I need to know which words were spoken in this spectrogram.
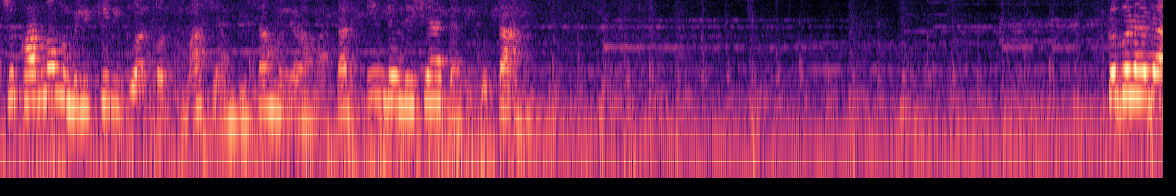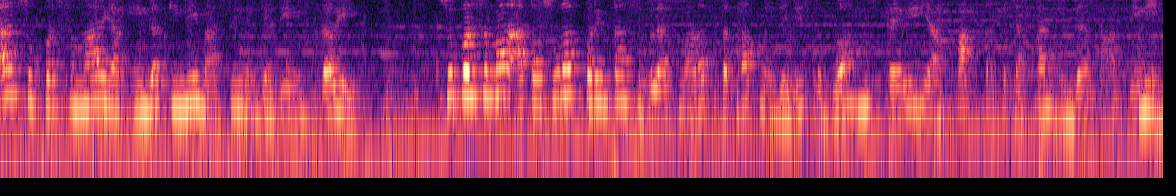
Soekarno memiliki ribuan ton emas yang bisa menyelamatkan Indonesia dari utang. Keberadaan Super Semar yang hingga kini masih menjadi misteri. Super Semar atau Surat Perintah 11 Maret tetap menjadi sebuah misteri yang tak terpecahkan hingga saat ini.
